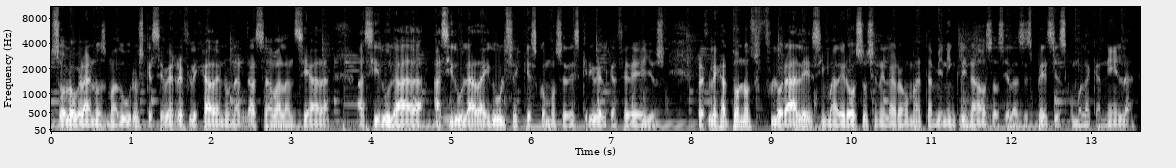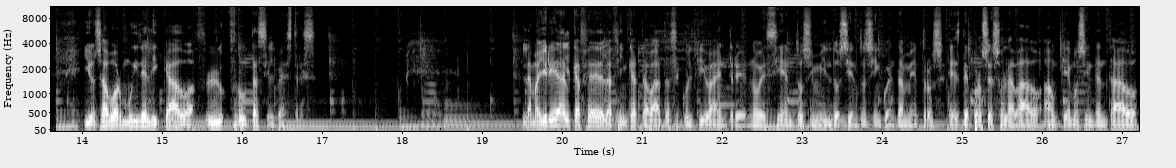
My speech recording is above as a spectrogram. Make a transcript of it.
solo granos maduros que se ve reflejada en una taza balanceada, acidulada, acidulada y dulce, que es como se describe el café de ellos. Refleja tonos florales y maderosos en el aroma, también inclinados hacia las especies como la canela y un sabor muy delicado a frutas silvestres. La mayoría del café de la finca Tabata se cultiva entre 900 y 1250 metros. Es de proceso lavado, aunque hemos intentado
